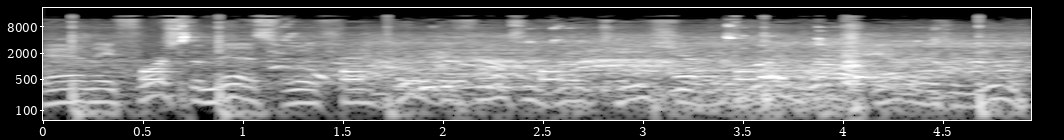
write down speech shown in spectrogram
And they forced the miss with that good defensive rotation. They're playing well together as a unit.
